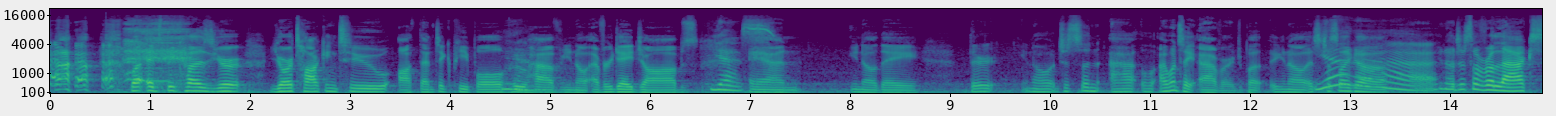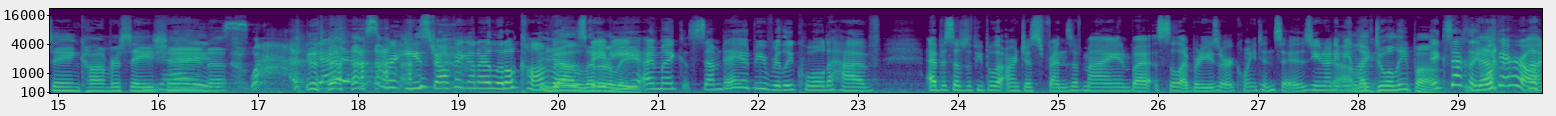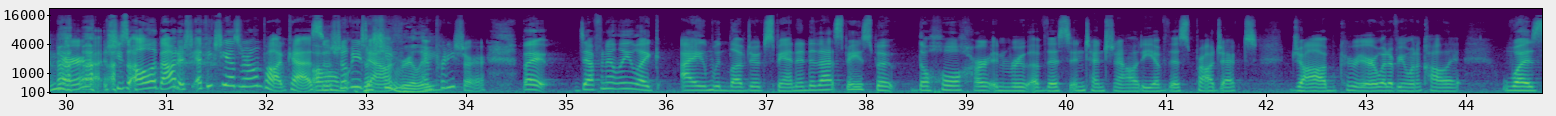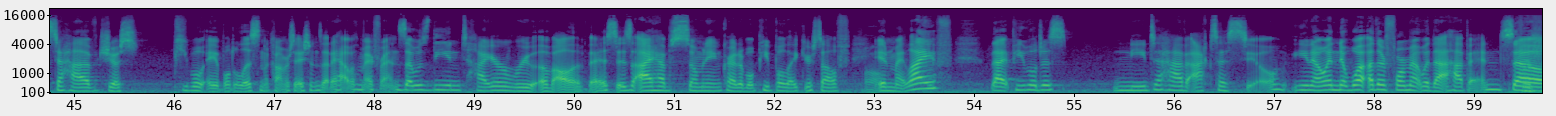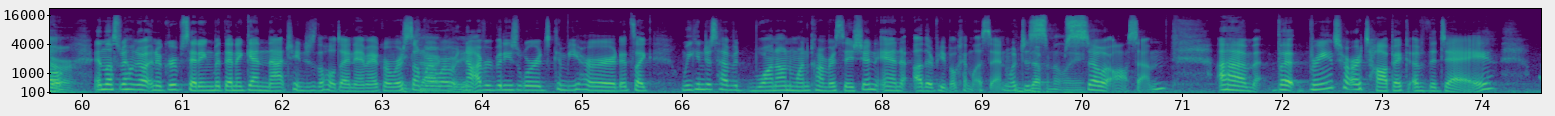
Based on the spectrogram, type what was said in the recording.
but it's because you're you're talking to authentic people who have, you know, everyday jobs Yes. and you know they they're you know just an a- I wouldn't say average, but you know it's just like a you know just a relaxing conversation. Yes. Wow. yes, we're eavesdropping on our little combos, Yeah, baby. literally. I'm like, someday it'd be really cool to have episodes with people that aren't just friends of mine, but celebrities or acquaintances. You know what I mean? like, Dua Lipa. Exactly. Yeah. We'll get her on her. She's all about it. She, I think she has her own podcast, so Oh, she'll be does she down. really? I'm pretty sure. But definitely, like, I would love to expand into that space. But the whole heart and root of this intentionality of this project, job, career, whatever you want to call it, was to have just people able to listen to conversations that I have with my friends. That was the entire root of all of this. Is I have so many incredible people like yourself Oh. in my life that people just need to have access to, you know, and what other format would that happen? So, sure. unless we hung out in a group setting, but then again, that changes the whole dynamic, or we're somewhere where not everybody's words can be heard. It's like we can just have a one on one conversation and other people can listen, which is Definitely. so awesome. Um, but bringing it to our topic of the day,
